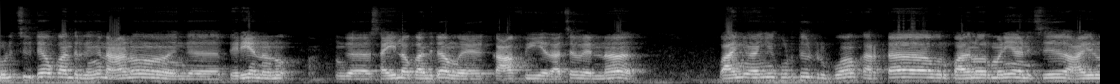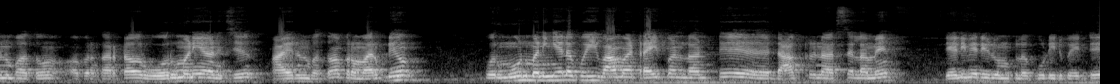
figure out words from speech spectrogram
முழிச்சுக்கிட்டே உட்காந்துருக்கேங்க நானும் எங்கள் பெரிய அண்ணனும் இங்கே சைடில் உட்காந்துட்டு அவங்க காஃபி ஏதாச்சும் வேணும்னா வாங்கி வாங்கி கொடுத்துட்டு இருப்போம். கரெக்டாக ஒரு பதினோரு மணி ஆனிச்சு ஆயிரும்னு பார்த்தோம். அப்புறம் கரெக்டாக ஒரு ஒரு மணி ஆனிச்சு ஆயிரும்னு பார்த்தோம். அப்புறம் மறுபடியும் ஒரு மூணு மணிங்கேல போய் வாமா ட்ரை பண்ணலான்ட்டு டாக்டர் நர்ஸ் எல்லாமே டெலிவரி ரூமுக்குள்ளே கூட்டிகிட்டு போயிட்டு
